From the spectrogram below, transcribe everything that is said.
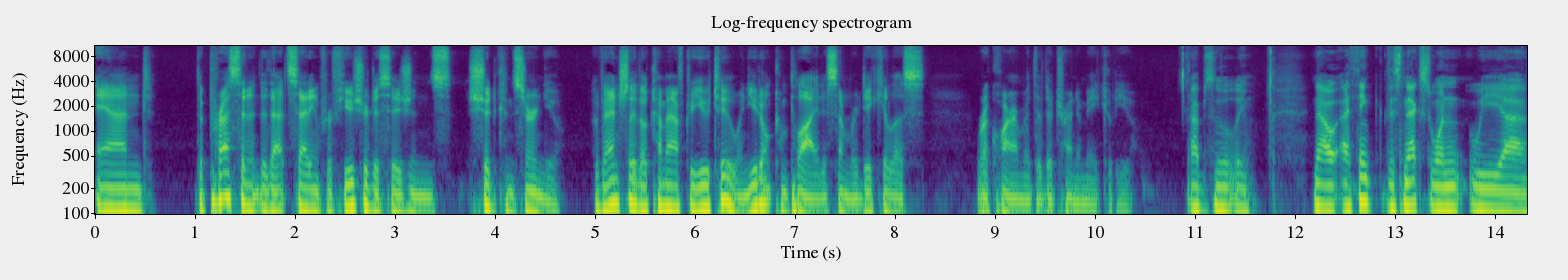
and the precedent that that's setting for future decisions should concern you. Eventually, they'll come after you too when you don't comply to some ridiculous requirement that they're trying to make of you. Absolutely. Now, I think this next one we uh,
